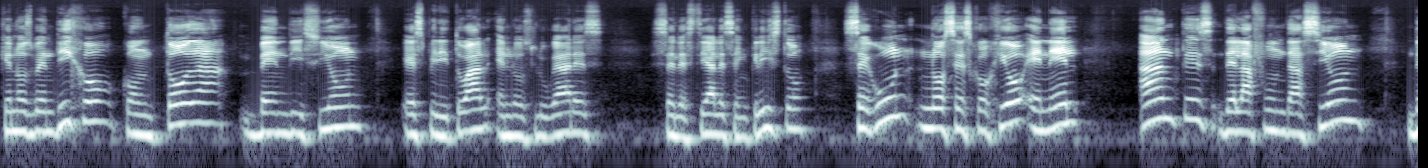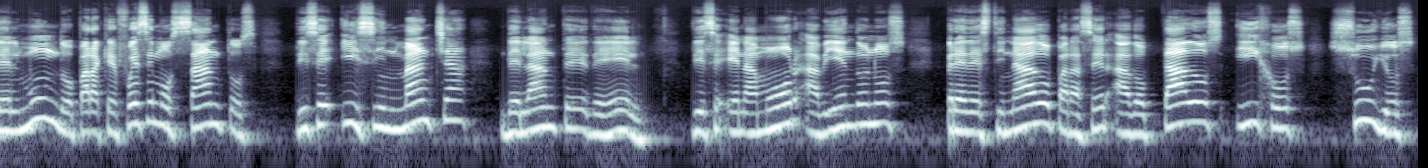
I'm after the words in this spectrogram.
que nos bendijo con toda bendición espiritual en los lugares celestiales en Cristo, según nos escogió en Él antes de la fundación del mundo, para que fuésemos santos Dice, y sin mancha delante de Él. Dice, en amor habiéndonos predestinado para ser adoptados hijos suyos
